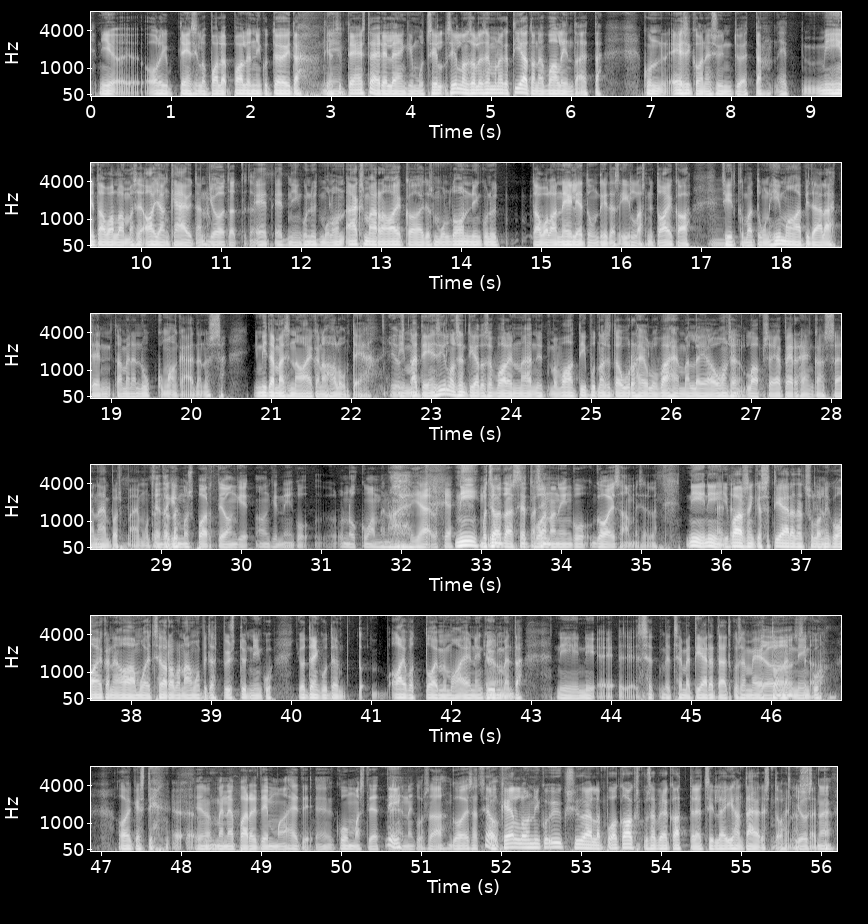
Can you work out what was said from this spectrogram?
niin oli, tein silloin paljon, paljon niin kuin töitä, tietysti Niin. teen sitä edelleenkin, mutta sil, silloin se oli semmoinen aika tietoinen valinta, että kun esikoinen syntyy, että, että mihin tavallaan mä sen ajan käytän. Joo, totta kai. Et, et niin kuin nyt mulla on X määrä aikaa, että jos mulla on niin kuin nyt tavallaan neljä tuntia tässä illassa nyt aikaa, Mm. mm. siitä kun mä tuun himaa ja pitää lähteä tai mennä nukkumaan käytännössä, niin mitä mä siinä aikana haluan tehdä. Just niin mä teen silloin sen tietoisen valinnan, että nyt mä vaan tiputan sitä urheilua vähemmälle ja oon sen lapsen ja perheen kanssa ja näin poispäin. Mutta Sen tota- takia mun sportti onkin, onkin niinku nukkumaan menoajan jälkeen. niin, Mutta se on niin, taas sit sepä huono siinä. niinku goisaamiselle. Niin, niin. Että- varsinkin jos sä tiedät, että sulla on niinku aikainen aamu, että seuraavana aamu pitäisi pystyä niinku jotenkuten to- aivot toimimaan ennen Joo. kymmentä, niin, niin se, me- se me tiedetään, että kun sä meet Joo, tuonne se niinku. Oikeasti, Siinä menee pari timmaa heti eh, kummasti, että Niin. ennen kuin saa goisattua. se on kello on niinku yksi yöllä, puoli kaksi, kun sä vielä kattelet silleen ihan täydessä tohinassa. Just että- näin.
